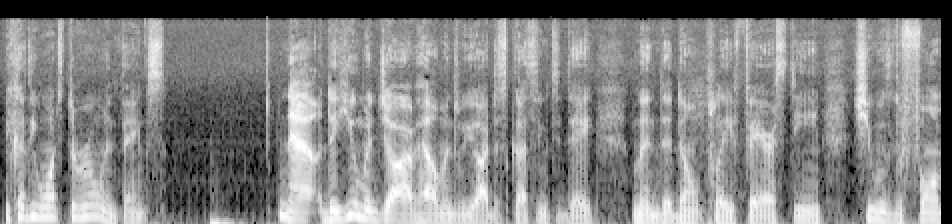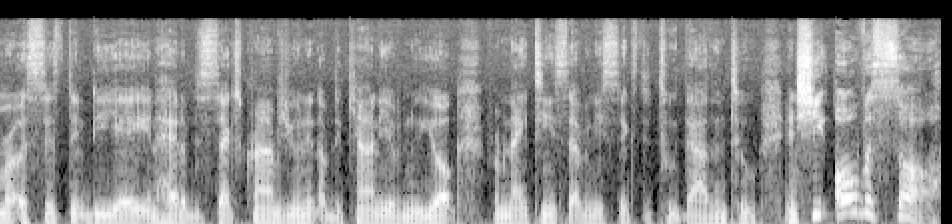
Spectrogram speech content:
because he wants to ruin things. Now, the human jar of Hellmann's we are discussing today, Linda Don't Play Fairstein. She was the former assistant DA and head of the sex crimes unit of the County of New York from 1976 to 2002. And she oversaw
